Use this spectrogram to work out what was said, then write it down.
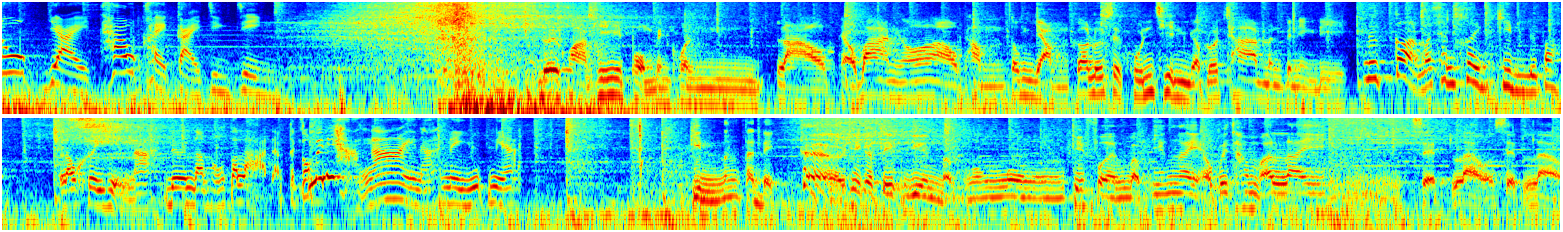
ลูกใหญ่เท่าไข่ไก่จริงด้วยความที่ผมเป็นคนลาวแถวบ้านเขาเอาทำต้มยำก็รู้สึกคุ้นชินกับรสชาติมันเป็นอย่างดี นึกก่อนว่าฉันเคยกินหรือเปล่า เราเคยเห็นนะ เดินตามท้องตลาดอะแต่ก็ไม่ได้หาง่ายนะ ในยุคเนี้ย กินตั้งแต่เด็กเออพี่กระติบยืนแบบงงๆพี่เฟิร์นแบบยังไงเอาไปทำอะไร เสร็จแล้วเสร็จแล้ว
